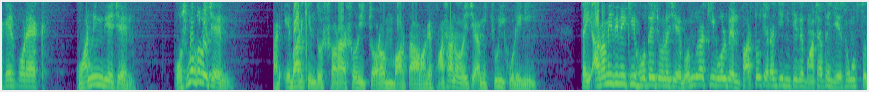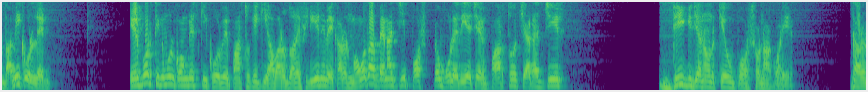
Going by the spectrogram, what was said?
একের পর এক ওয়ার্নিং দিয়েছেন। প্রশ্ন তুলেছেন। আর এবার কিন্তু সরাসরি চরম বার্তা আমাকে ফাঁসানো হয়েছে, আমি চুরি করিনি। তাই আগামী দিনে কি হতে চলেছে? বন্ধুরা কি বলবেন? পার্থ চ্যাটার্জি নিজেকে বাঁচাতে যে সমস্ত দাবি করলেন, এরপর তৃণমূল কংগ্রেস কি করবে? পার্থকে কি আবারও দলে ফিরিয়ে নেবে? কারণ মমতা ব্যানার্জি স্পষ্ট বলে দিয়েছেন, পার্থ চ্যাটার্জির দিক যেন কেউ স্পর্শ না করে। কারণ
